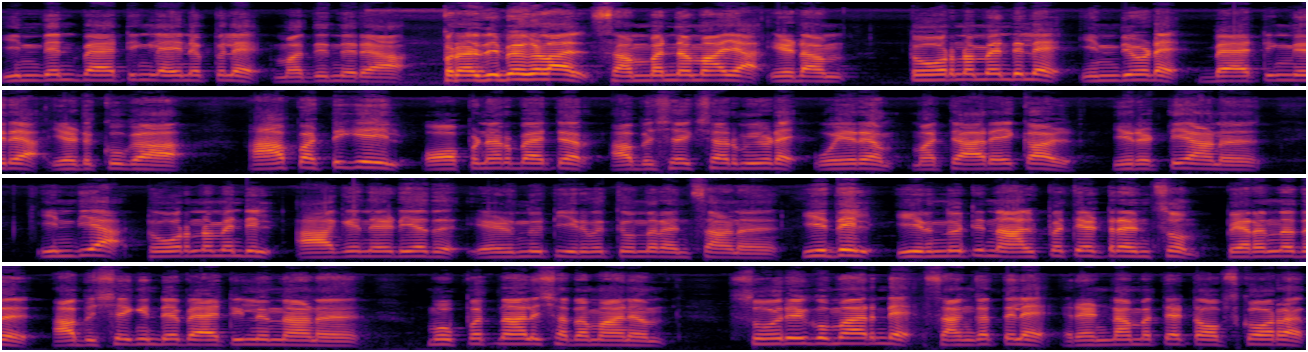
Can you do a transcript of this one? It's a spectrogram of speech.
ഇന്ത്യൻ ബാറ്റിംഗ് ലൈനപ്പിലെ മധ്യനിര. പ്രതിഭകളാൽ സമ്പന്നമായ ഇടം. ടൂർണമെന്റിലെ ഇന്ത്യയുടെ ബാറ്റിംഗ് നിര എടുക്കുക. ആ പട്ടികയിൽ ഓപ്പണർ ബാറ്റർ അഭിഷേക് ശർമ്മയുടെ ഉയരം മറ്റാരേക്കാൾ ഇരട്ടിയാണ്. ഇന്ത്യ ടൂർണമെന്റിൽ ആകെ നേടിയത് എഴുന്നൂറ്റി ഇരുപത്തിയൊന്ന് റൺസാണ്. ഇതിൽ ഇരുന്നൂറ്റി നാൽപ്പത്തി എട്ട് റൺസും പിറന്നത് അഭിഷേകിന്റെ ബാറ്റിൽ നിന്നാണ്. മുപ്പത്തിനാല് ശതമാനം. സൂര്യകുമാറിന്റെ സംഘത്തിലെ രണ്ടാമത്തെ ടോപ്പ് സ്കോറർ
